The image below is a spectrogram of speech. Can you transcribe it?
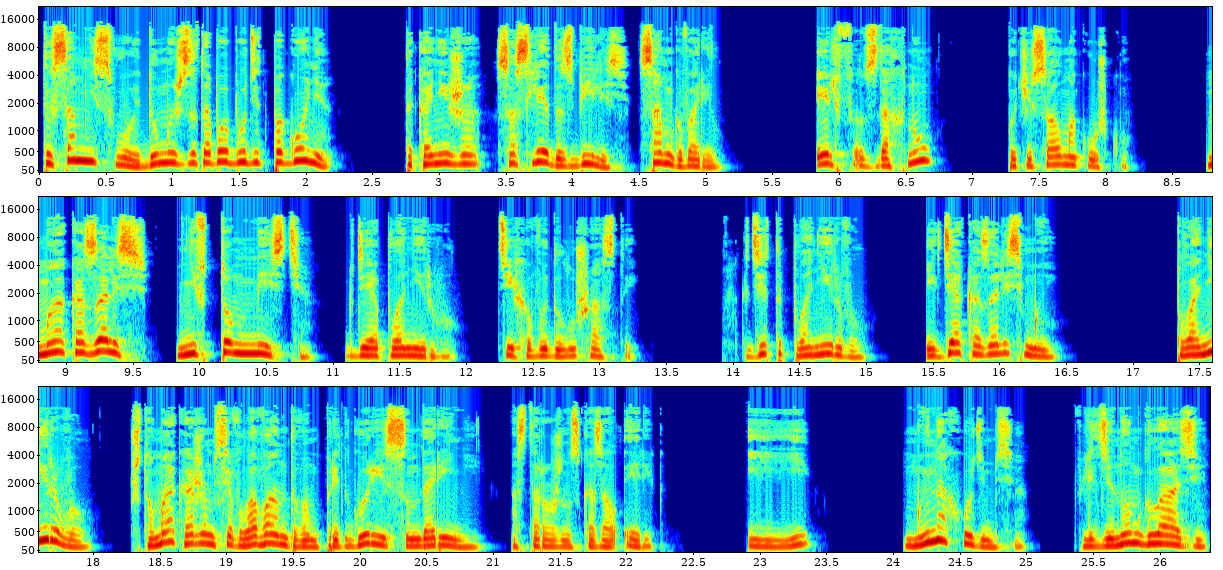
Ты сам не свой, думаешь, за тобой будет погоня? Так они же со следа сбились, сам говорил». Эльф вздохнул, почесал макушку. «Мы оказались не в том месте, где я планировал», — тихо выдал ушастый. Где ты планировал? И где оказались мы? Планировал, что мы окажемся в лавандовом предгорье Сандарини, осторожно сказал Эрик. И? Мы находимся в ледяном глазе,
